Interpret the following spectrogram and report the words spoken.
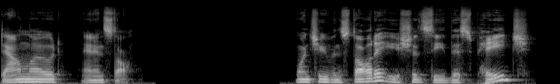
download, and install. Once you've installed it, you should see this page.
